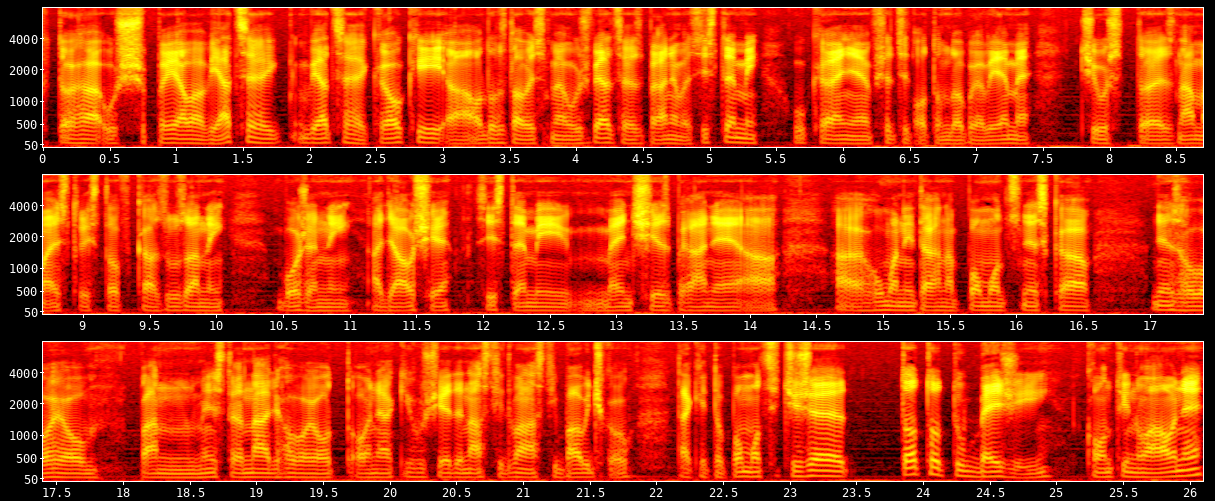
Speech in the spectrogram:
ktorá už prijala viaceré, viaceré kroky a odovzdali sme už viaceré zbraňové systémy Ukrajine. Všetci o tom dobre vieme, či už to je známa S-300, Zuzany, Boženy a ďalšie systémy, menšie zbranie a, a humanitárna pomoc. Dneska, dnes hovoril pán minister Naď hovoril o, nejakých už 11-12 bavičkov takéto pomoci. Čiže toto tu beží kontinuálne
